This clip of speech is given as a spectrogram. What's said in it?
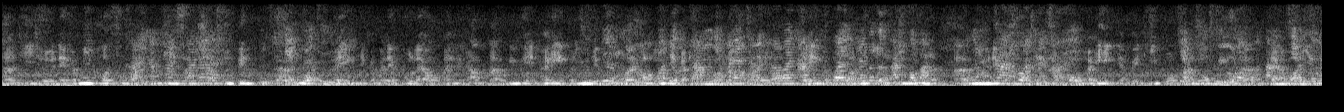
ทางที่เธอเนี่ยก็มีพรสวรรค์ที่สำคัญคือเป็นผู้กล้าด้วยเองเนี่ยก็ไม่ได้พูดแล้วออกไปนะครับนามิวเห็นพระเอกมาอยู่ในเรื่อพุ่งมไม้บอกว่าเดี๋ยวทำเนี่ยแม่จ่ายค่าว่ายน้ำให้หนู ไปแม่ก็เหลือพันกว่าบาทนามิวเนี่ยก็เข้าใจนะของพระเอกเนี่ยเป็นที่โปรดปรานของฟิลนะแต่ว่ายังไง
